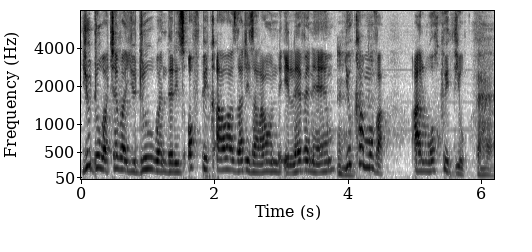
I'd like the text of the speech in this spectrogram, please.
you do whatever you do when there is off-peak hours, that is around 11 a.m., you mm-hmm. come over. I'll work with you. Uh-huh.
